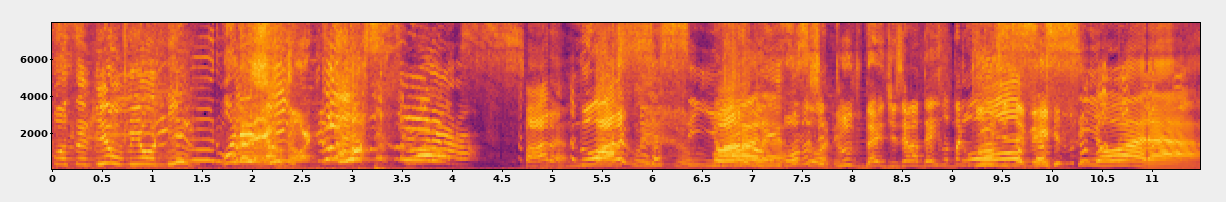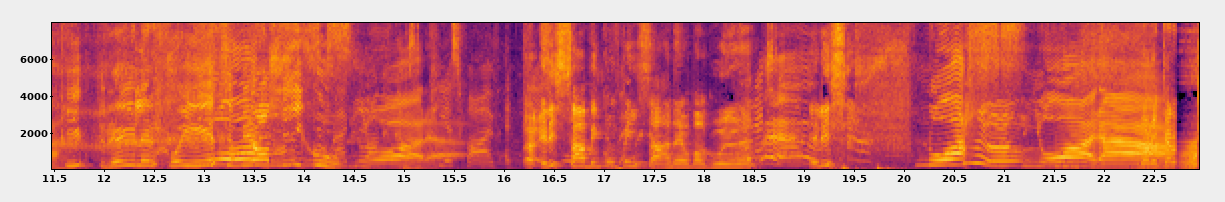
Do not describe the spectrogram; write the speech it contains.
Você viu o Mjolnir? Olha isso! Nossa senhora! Para! Nossa para com isso! senhora! Foda-se tudo. 10, de 0 a 10, nota 15 Nossa você fez. senhora! Que trailer foi esse, meu amigo? Senhora! Ah, Eles sabem compensar, né, o bagulho, né? Eles... Nossa senhora! Mano, eu quero...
